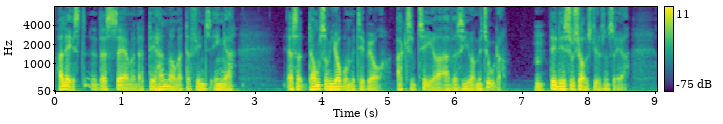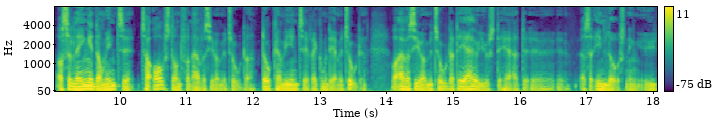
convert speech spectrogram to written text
har läst. Där ser man att det handlar om att det finns inga Alltså de som jobbar med TBA accepterar aversiva metoder. Mm. Det är det Socialstyrelsen säger. Och så länge de inte tar avstånd från aversiva metoder, då kan vi inte rekommendera metoden. Och aversiva metoder, det är ju just det här att, äh, alltså inlåsning,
